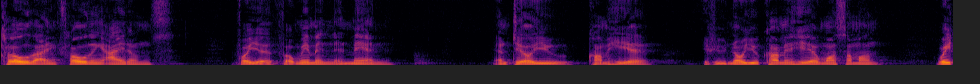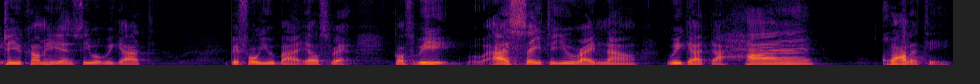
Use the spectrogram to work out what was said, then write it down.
clothing, clothing items for, your, for women and men until you come here. If you know you're coming here once a month, wait till you come here and see what we got before you buy elsewhere. Because we, I say to you right now, we got the high quality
